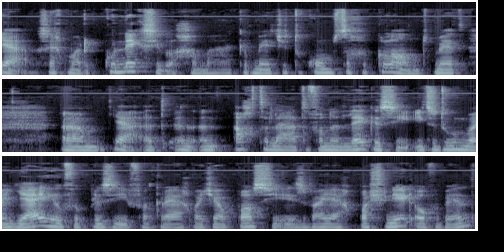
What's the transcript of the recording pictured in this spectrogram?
ja, zeg maar de connectie wil gaan maken met je toekomstige klant, met um, ja, het een, een, achterlaten van een legacy, iets doen waar jij heel veel plezier van krijgt, wat jouw passie is, waar jij gepassioneerd over bent,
